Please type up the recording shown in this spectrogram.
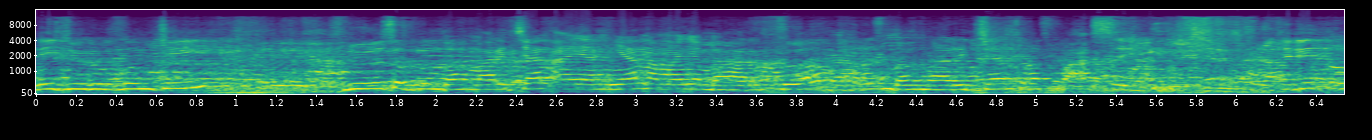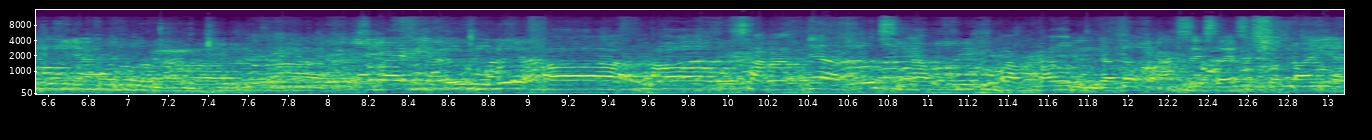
Ini juru kunci. Dulu sebelum Mbah Marijan ayahnya namanya Mbah Harjo terus Mbah Marijan terus Pak Asih jadi turun kemudian selain itu dulu eh, syaratnya harus ngabdi 4 tahun. Kata Pak. Asih saya sempat tanya.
